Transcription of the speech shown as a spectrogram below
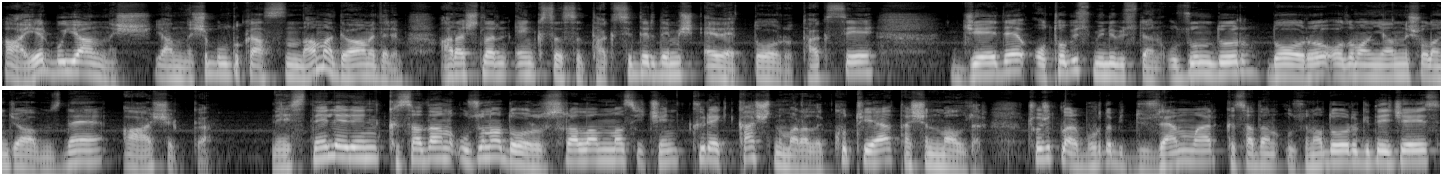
Hayır bu yanlış. Yanlışı bulduk aslında ama devam edelim. Araçların en kısası taksidir demiş. Evet doğru taksi. C'de otobüs minibüsten uzundur. Doğru. O zaman yanlış olan cevabımız ne? A şıkkı. Nesnelerin kısadan uzuna doğru sıralanması için kürek kaç numaralı kutuya taşınmalıdır? Çocuklar burada bir düzen var. Kısadan uzuna doğru gideceğiz.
